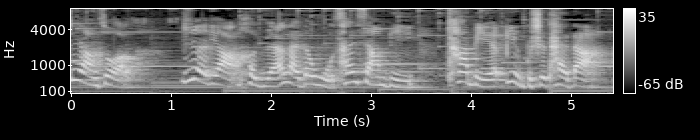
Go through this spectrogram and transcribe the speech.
这样做，热量和原来的午餐相比差别并不是太大。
